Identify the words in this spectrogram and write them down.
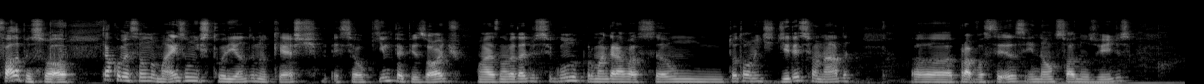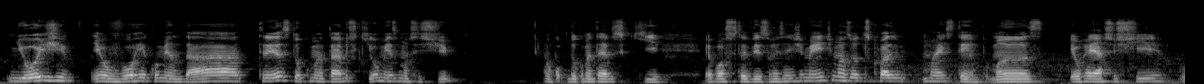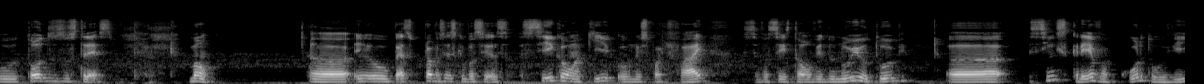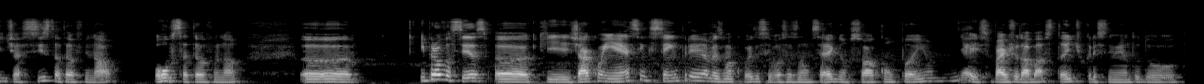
Fala pessoal, tá começando mais um Historiando no Cast. Esse é o quinto episódio, mas na verdade o segundo por uma gravação totalmente direcionada uh, para vocês e não só nos vídeos. E hoje eu vou recomendar três documentários que eu mesmo assisti, documentários que eu posso ter visto recentemente, mas outros que fazem mais tempo. Mas eu reassisti o, todos os três. Bom, Uh, eu peço para vocês que vocês sigam aqui no Spotify, se você está ouvindo no YouTube, uh, se inscreva, curta o vídeo, assista até o final, ouça até o final. Uh, e para vocês que já conhecem, sempre é a mesma coisa, se vocês não seguem, só acompanham, e é isso, vai ajudar bastante o crescimento do,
